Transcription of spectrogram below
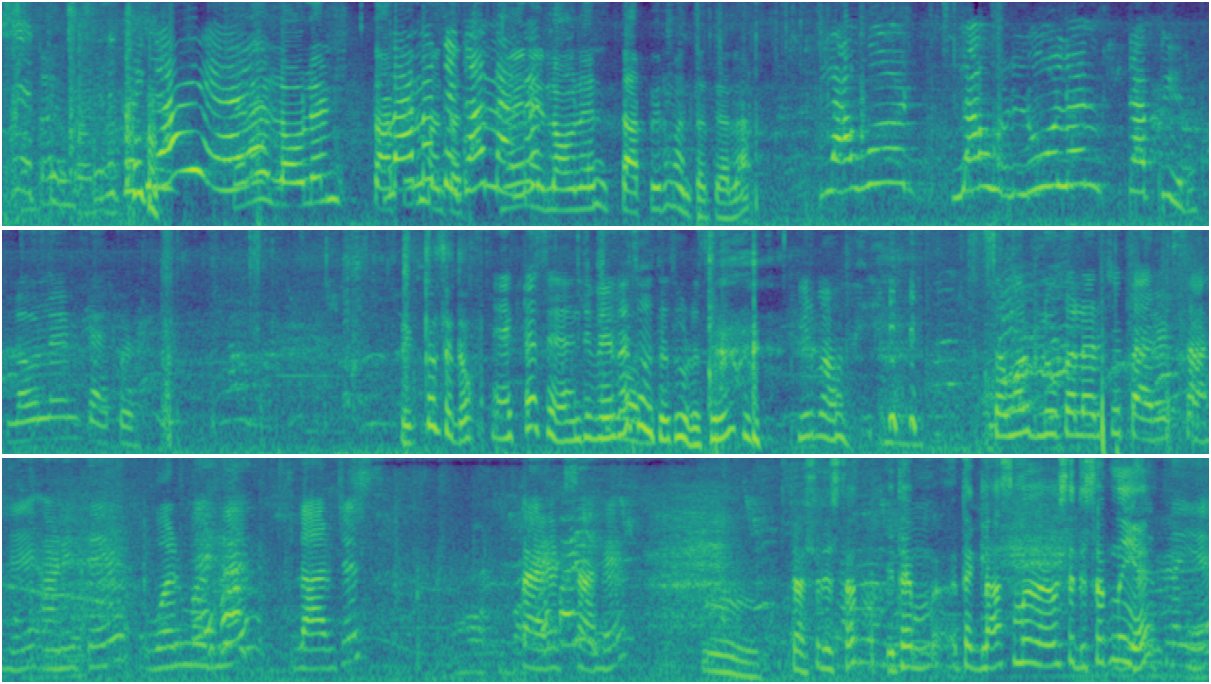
हे काय आहे? त्याला तापीर म्हणतात. का? नाही नाही लॉलँड तापीर म्हणतात त्याला. फ्लावर लाव लोलन टापीर लॉलँड टॅपर एकटाच आहे तो. एकटाच आहे आणि ते वेगळंच होतं थोडस. बाबा. समोर ब्लू कलरचे पॅरेट्स आहे आणि ते वर्ल्ड मधले लार्जेस्ट पॅरेट्स आहे. ते असे दिसतात. इथे ते ग्लासमध्ये व्यवस्थित दिसत नाहीये. नाहीये.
